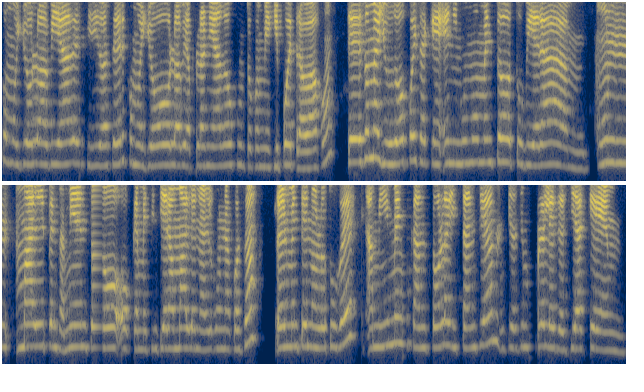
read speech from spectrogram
como yo lo había decidido hacer, como yo lo había planeado junto con mi equipo de trabajo eso me ayudó pues a que en ningún momento tuviera mm, un mal pensamiento o que me sintiera mal en alguna cosa, realmente no lo tuve. A mí me encantó la distancia. Yo siempre les decía que,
